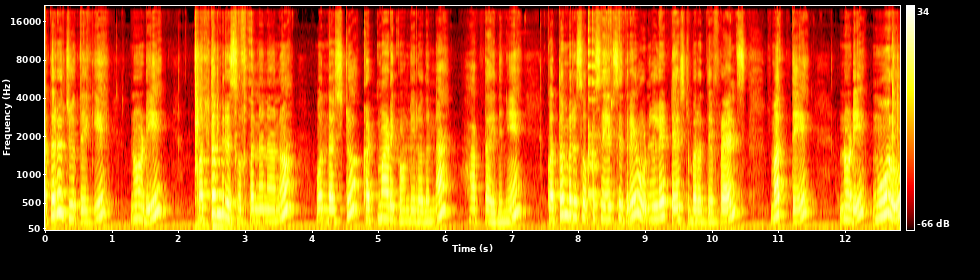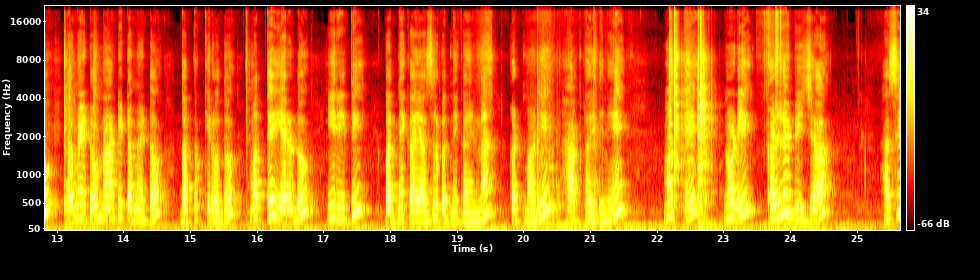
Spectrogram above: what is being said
ಅದರ ಜೊತೆಗೆ ನೋಡಿ, ಕೊತ್ತಂಬರಿ ಸೊಪ್ಪನ್ನು ನಾನು ಒಂದಷ್ಟು ಕಟ್ ಮಾಡಿಕೊಂಡಿರೋದನ್ನು ಹಾಕ್ತಾ ಇದ್ದೀನಿ. ಕೊತ್ತಂಬರಿ ಸೊಪ್ಪು ಸೇರಿಸಿದ್ರೆ ಒಳ್ಳೆ ಟೇಸ್ಟ್ ಬರುತ್ತೆ ಫ್ರೆಂಡ್ಸ್. ಮತ್ತು ನೋಡಿ, ಮೂರು ಟೊಮೆಟೊ, ನಾಟಿ ಟೊಮೆಟೊ, ದಪ್ಪಕ್ಕಿರೋದು, ಮತ್ತು ಎರಡು ಈ ರೀತಿ ಬದನೆಕಾಯಿ, ಹಸಿರು ಬದನೆಕಾಯಿಯನ್ನು ಕಟ್ ಮಾಡಿ ಹಾಕ್ತಾ ಇದ್ದೀನಿ. ಮತ್ತು ನೋಡಿ ಕಡಲೆ ಬೀಜ, ಹಸಿ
